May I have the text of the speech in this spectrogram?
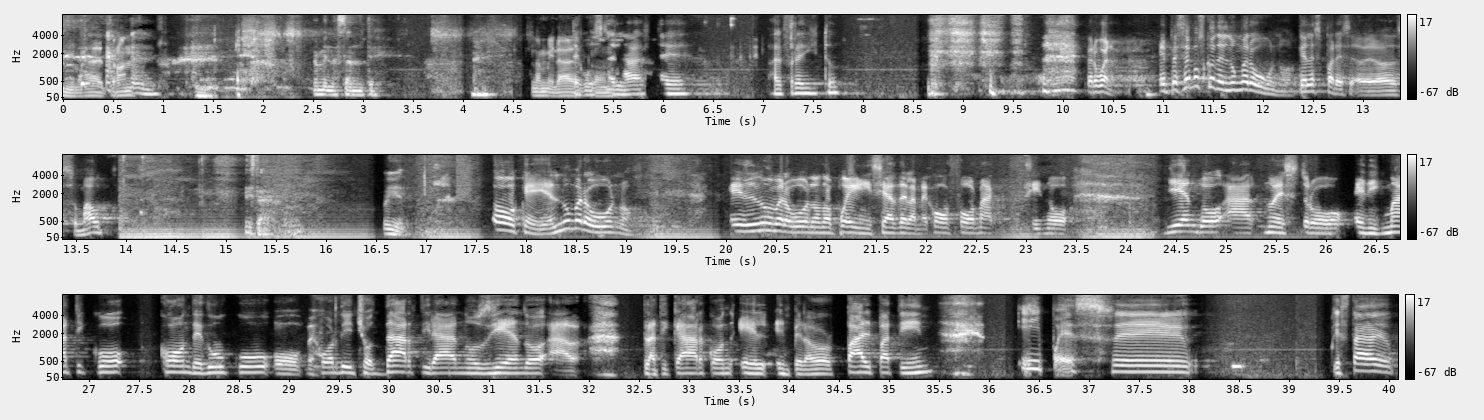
Mirada de Tron. Amenazante. La mirada. ¿Te gusta el arte, Alfredito? Pero bueno, empecemos con el número uno. ¿Qué les parece? A ver, zoom out. Está. Muy bien. Ok, el número uno. El número uno no puede iniciar de la mejor forma, sino viendo a nuestro enigmático Conde Dooku, o mejor dicho, Dar Tiranos, yendo a platicar con el emperador Palpatine. Y pues eh, está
